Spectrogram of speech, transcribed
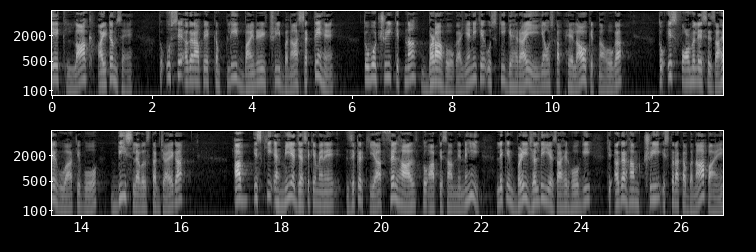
ایک لاکھ آئٹمس ہیں تو اس سے اگر آپ ایک کمپلیٹ بائنری ٹری بنا سکتے ہیں تو وہ ٹری کتنا بڑا ہوگا یعنی کہ اس کی گہرائی یا اس کا پھیلاؤ کتنا ہوگا تو اس فارمولے سے ظاہر ہوا کہ وہ بیس لیولز تک جائے گا اب اس کی اہمیت جیسے کہ میں نے ذکر کیا فی الحال تو آپ کے سامنے نہیں لیکن بڑی جلدی یہ ظاہر ہوگی کہ اگر ہم ٹری اس طرح کا بنا پائیں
